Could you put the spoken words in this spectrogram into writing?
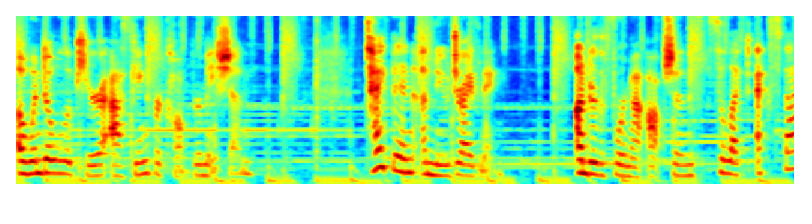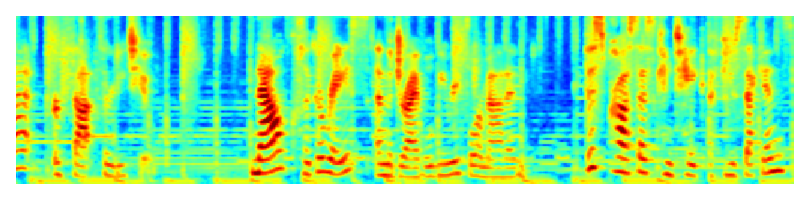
a window will appear asking for confirmation. Type in a new drive name. Under the format options, select exFAT or FAT32. Now click Erase and the drive will be reformatted. This process can take a few seconds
